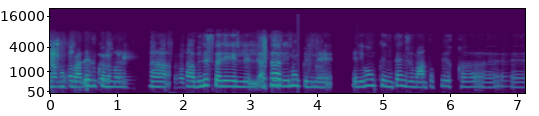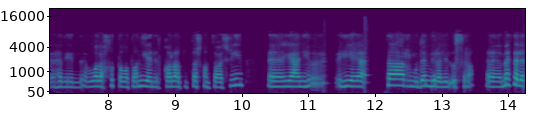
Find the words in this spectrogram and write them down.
نعم بعد إذنكم آه آه بالنسبة للآثار اللي ممكن اللي ممكن تنجم عن تطبيق آه هذه وضع خطة وطنية للقرار 1325 آه يعني هي آثار مدمرة للأسرة. آه، مثلا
